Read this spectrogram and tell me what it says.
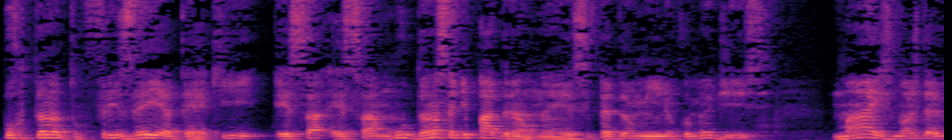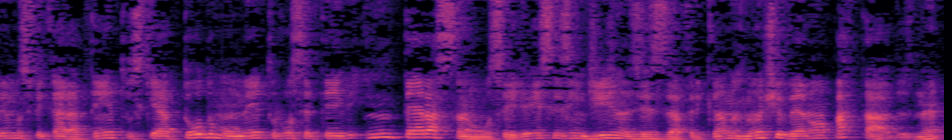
Portanto, frisei até aqui essa, essa mudança de padrão, né? esse predomínio, como eu disse. Mas nós devemos ficar atentos que a todo momento você teve interação, ou seja, esses indígenas e esses africanos não estiveram apartados, né?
